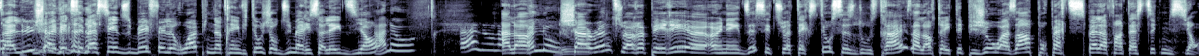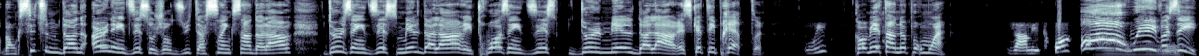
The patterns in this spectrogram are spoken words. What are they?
Salut, je suis avec Sébastien Dubé, Phil Roy, puis notre invité aujourd'hui, Marie-Soleil Dion. Allô? Allô? Alors, Sharon, tu as repéré euh, un indice et tu as texté au 6-12-13. Alors, tu as été pigé au hasard pour participer à la fantastique mission. Donc, si tu me donnes un indice aujourd'hui, tu as 500 deux indices, 1000 et trois indices, 2000 Est-ce que tu es prête? Oui, Combien t'en as pour moi? j'en ai trois. Oh oui, vas-y!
